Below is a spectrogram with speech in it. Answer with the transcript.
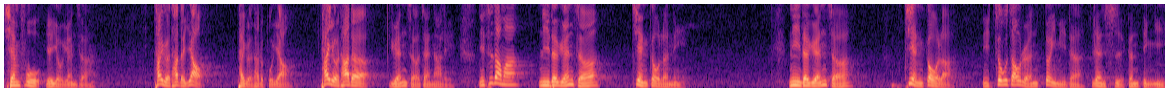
天父也有原则。他有他的要，他有他的不要，他有他的原则在那里，你知道吗？你的原则建构了你，你的原则建构了你周遭人对你的认识跟定义，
